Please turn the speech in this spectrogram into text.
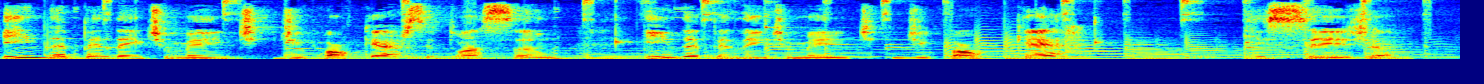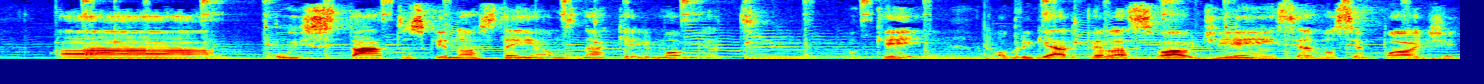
independentemente de qualquer situação, independentemente de qualquer que seja uh, o status que nós tenhamos naquele momento, ok? Obrigado pela sua audiência. Você pode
